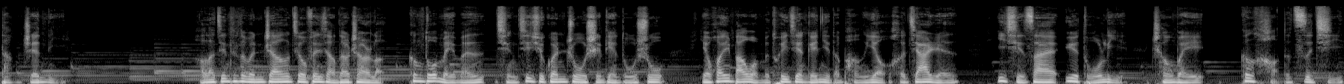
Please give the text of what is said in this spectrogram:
等着你。好了，今天的文章就分享到这儿了。更多美文，请继续关注十点读书，也欢迎把我们推荐给你的朋友和家人，一起在阅读里成为更好的自己。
